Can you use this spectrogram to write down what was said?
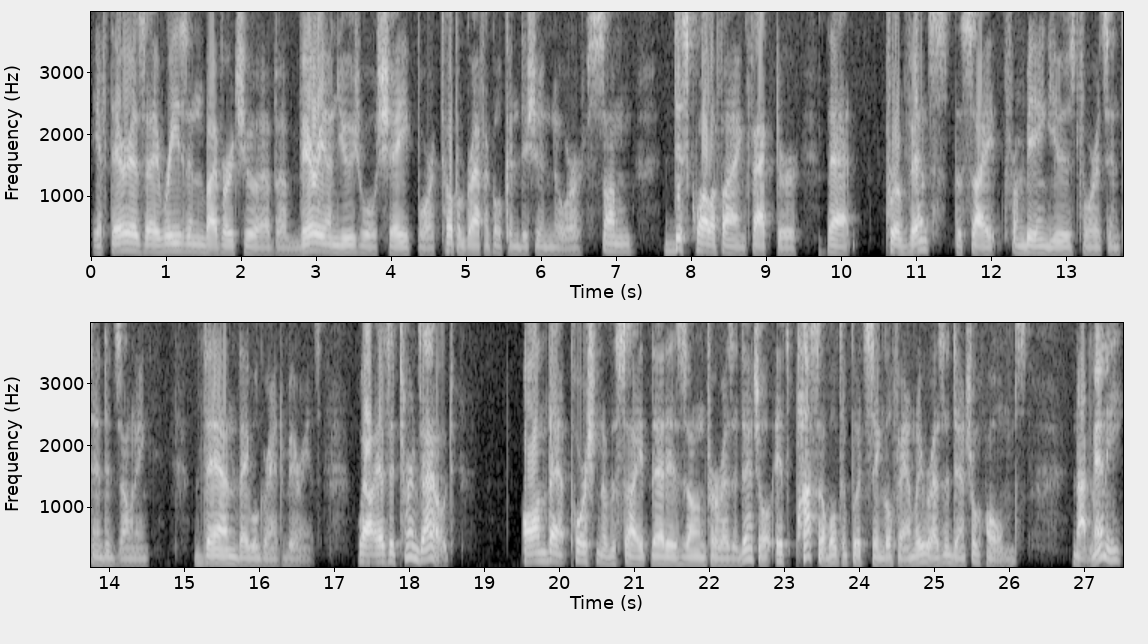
If there is a reason by virtue of a very unusual shape or topographical condition or some disqualifying factor that prevents the site from being used for its intended zoning, then they will grant a variance. Well, as it turns out, on that portion of the site that is zoned for residential, it's possible to put single family residential homes. Not many,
